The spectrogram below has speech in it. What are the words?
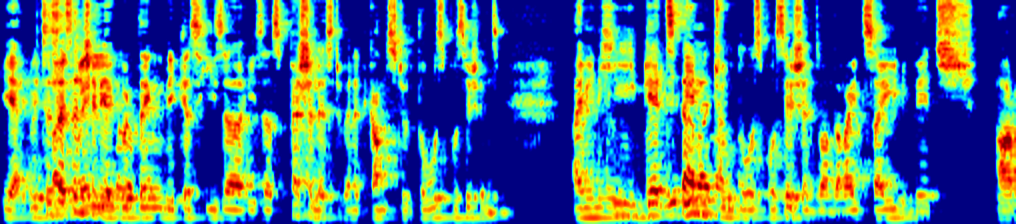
Yeah, which is essentially a good thing because he's a he's a specialist when it comes to those positions. I mean, he gets He's right into those positions on the right side, which are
